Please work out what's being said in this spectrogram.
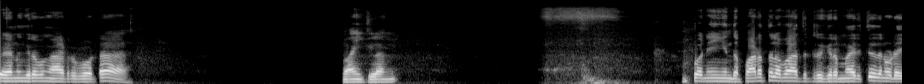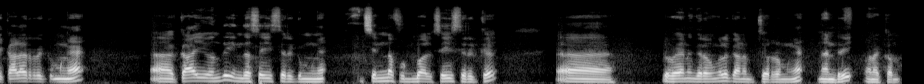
வேணுங்கிறவங்க ஆர்டர் போட்டால் வாங்கிக்கலாங்க. இப்போ நீங்கள் இந்த படத்தில் பார்த்துட்டு இருக்கிற மாதிரி தான் இதனுடைய கலர் இருக்குமுங்க. காய் வந்து இந்த சைஸ் இருக்குமுங்க. சின்ன ஃபுட்பால் சைஸ் இருக்குது வேணுங்கிறவங்களுக்கு அனுப்பிச்சி விட்றோமுங்க. நன்றி வணக்கம்.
